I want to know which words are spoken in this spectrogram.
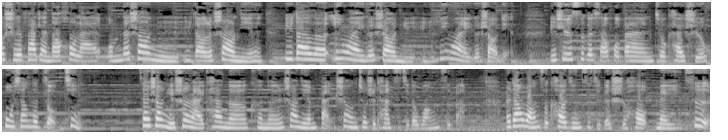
故事发展到后来，我们的少女遇到了少年，遇到了另外一个少女与另外一个少年，于是四个小伙伴就开始互相的走近。在少女顺来看呢，可能少年板上就是他自己的王子吧。而当王子靠近自己的时候，每一次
